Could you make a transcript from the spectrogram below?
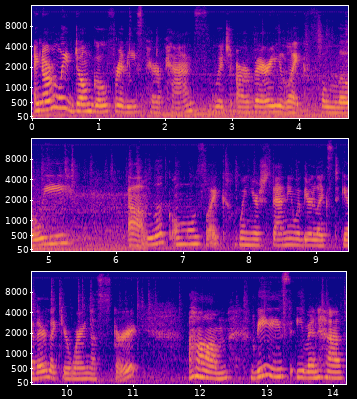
I normally don't go for these pair of pants, which are very like flowy. Um, look almost like when you're standing with your legs together, like you're wearing a skirt um these even have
